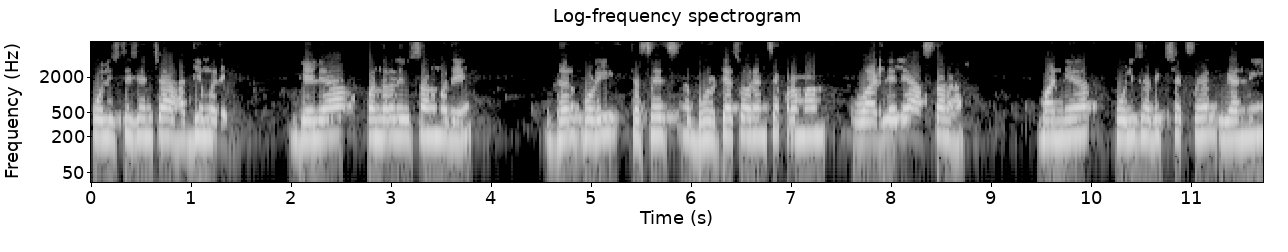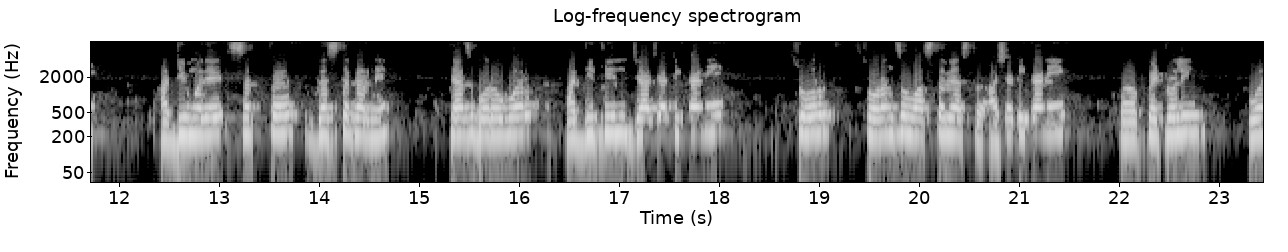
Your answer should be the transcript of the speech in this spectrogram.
पोलीस स्टेशनच्या हद्दीमध्ये गेल्या पंधरा दिवसांमध्ये घरफोडी तसेच भोरट्या चोऱ्यांचे प्रमाण वाढलेले असताना मान्य पोलीस अधीक्षक सर यांनी हद्दीमध्ये सक्त गस्त करणे. त्याचबरोबर हद्दीतील ज्या ज्या ठिकाणी चोर चोरांचं वास्तव्य असतं अशा ठिकाणी पेट्रोलिंग व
